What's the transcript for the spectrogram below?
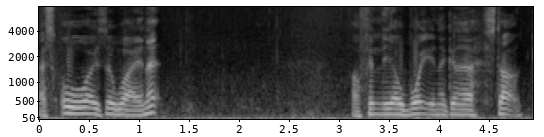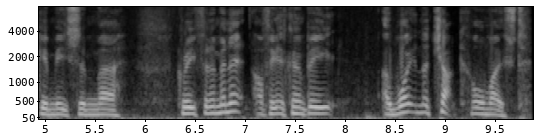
That's always the way, isn't it? I think the old whiting are going to start giving me some uh, grief in a minute. I think it's going to be a white in the chuck almost.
